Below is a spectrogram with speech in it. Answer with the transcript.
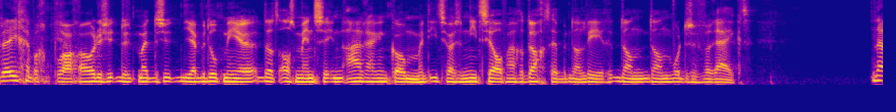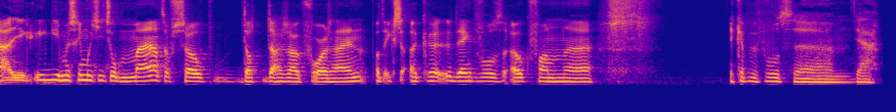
teweeg hebben gebracht. Oh, dus, je- dus, maar dus je- jij bedoelt meer dat als mensen in aanraking komen met iets waar ze niet zelf aan gedacht hebben, dan, leren, dan, dan worden ze verrijkt. Nou, je, je- misschien moet je iets op maat of zo, dat, daar zou ik voor zijn. Want ik, ik eh, denk bijvoorbeeld ook van, eh, ik heb bijvoorbeeld, eh, ja,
